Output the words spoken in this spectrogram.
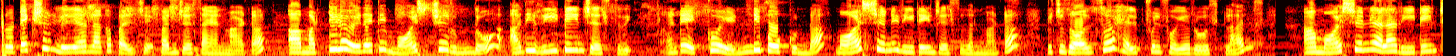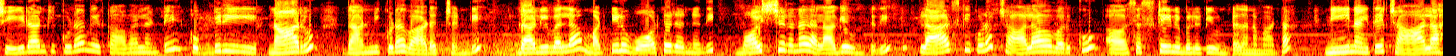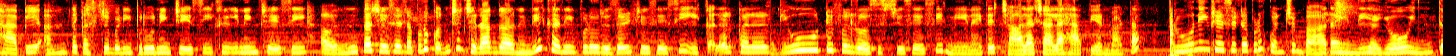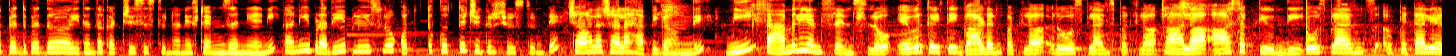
ప్రొటెక్షన్ లేయర్ లాగా పనిచే పనిచేస్తాయి అన్నమాట ఆ మట్టిలో ఏదైతే మాయిశ్చర్ ఉందో అది రీటైన్ చేస్తుంది. అంటే ఎక్కువ ఎండిపోకుండా మాయిశ్చర్ని రీటైన్ చేస్తుంది అనమాట which is also helpful for your rose plants ఆ మాయిశ్చర్ని అలా రీటైన్ చేయడానికి కూడా మీరు కావాలంటే కొబ్బరి నారు దాన్ని కూడా వాడచ్చండి. దానివల్ల మట్టిలో వాటర్ అన్నది మాయిశ్చర్ అనేది అలాగే ఉంటుంది. ప్లాంట్స్కి కూడా చాలా వరకు సస్టైనబిలిటీ ఉంటుంది అన్నమాట నేనైతే చాలా హ్యాపీ అంత కష్టపడి ప్రూనింగ్ చేసి క్లీనింగ్ చేసి అవంతా చేసేటప్పుడు కొంచెం చిరాగ్గా ఉంది కానీ ఇప్పుడు రిజల్ట్ చూసేసి ఈ కలర్ కలర్ బ్యూటిఫుల్ రోజెస్ చూసేసి నేనైతే చాలా చాలా హ్యాపీ అనమాట ప్రూనింగ్ చేసేటప్పుడు కొంచెం బాధ అయింది అయ్యో ఇంత పెద్ద పెద్ద ఇదంతా కట్ చేసేస్తున్నానే స్టెమ్స్ అన్ని అని. కానీ ఇప్పుడు అదే ప్లేస్లో కొత్త కొత్త చిగురు చూస్తుంటే చాలా చాలా హ్యాపీగా ఉంది. మీ ఫ్యామిలీ అండ్ ఫ్రెండ్స్లో ఎవరికైతే గార్డెన్ పట్ల రోజ్ ప్లాంట్స్ పట్ల చాలా ఆసక్తి ఉంది రోజ్ ప్లాంట్స్ పెట్టాలి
